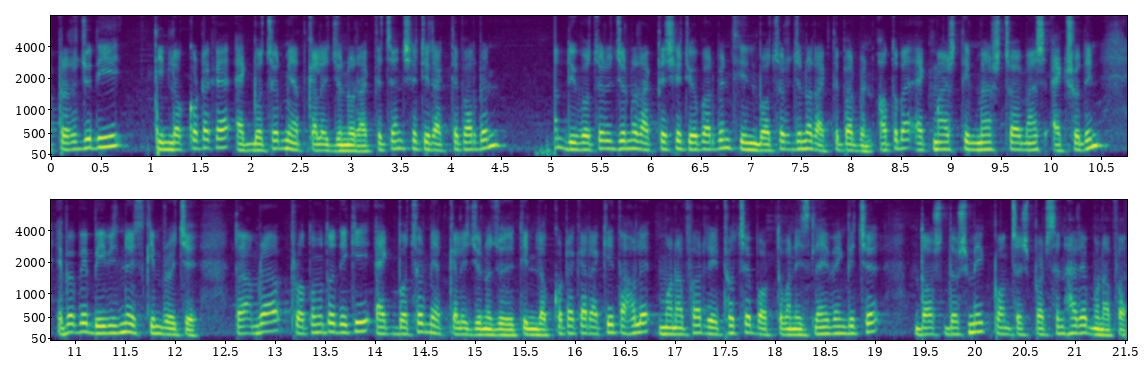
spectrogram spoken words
আপনারা যদি তিন লক্ষ টাকা এক বছর মেয়াদকালের জন্য রাখতে চান, সেটি রাখতে পারবেন। দুই বছরের জন্য রাখতে সেটিও পারবেন, তিন বছরের জন্য রাখতে পারবেন, অথবা এক মাস, তিন মাস, ছয় মাস, একশো দিন, এভাবে বিভিন্ন স্কিম রয়েছে। তো আমরা প্রথমত দেখি এক বছর মেয়াদকালের জন্য যদি তিন লক্ষ টাকা রাখি, তাহলে মুনাফার রেট হচ্ছে বর্তমানে ইসলামী ব্যাংক দিচ্ছে দশ দশমিক পঞ্চাশ পার্সেন্ট হারে মুনাফা।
